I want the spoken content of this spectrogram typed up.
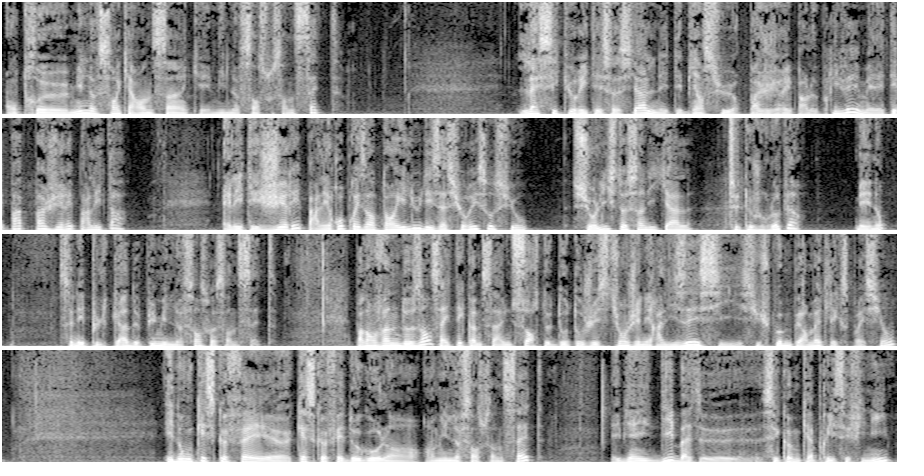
entre 1945 et 1967, la sécurité sociale n'était bien sûr pas gérée par le privé, mais elle n'était pas, pas gérée par l'État. Elle était gérée par les représentants élus des assurés sociaux, sur liste syndicale. C'est toujours le cas. Mais non, ce n'est plus le cas depuis 1967. Pendant 22 ans, ça a été comme ça, une sorte d'autogestion généralisée, si, je peux me permettre l'expression. Et donc, qu'est-ce que fait, euh, De Gaulle en, en 1967 Eh bien, il dit, bah, euh, c'est comme Capri, c'est fini.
